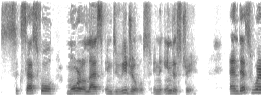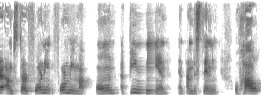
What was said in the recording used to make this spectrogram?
successful more or less individuals in the industry and that's where i'm start forming forming my own opinion and understanding of how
